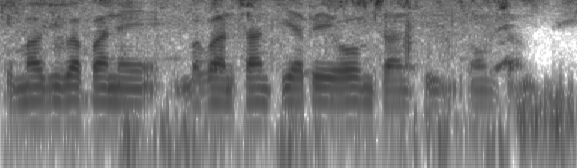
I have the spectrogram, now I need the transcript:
કે માવજી બાપાને ભગવાન શાંતિ આપે, ઓમ શાંતિ ઓમ શાંતિ.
